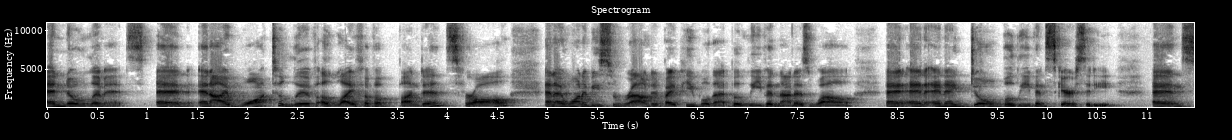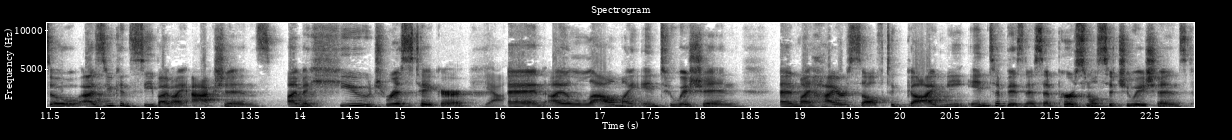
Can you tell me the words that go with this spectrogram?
and no limits. And and i want to live a life of abundance for all. And i want to be surrounded by people that believe in that as well. And and, and i don't believe in scarcity. And so as you can see by my actions i'm a huge risk taker. Yeah. And i allow my intuition and my higher self to guide me into business and personal situations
